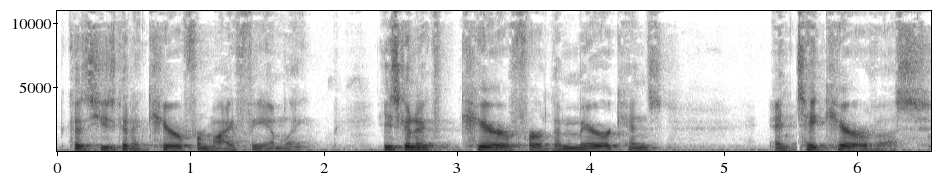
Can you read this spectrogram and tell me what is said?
because he's going to care for my family. He's going to care for the Americans and take care of us.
